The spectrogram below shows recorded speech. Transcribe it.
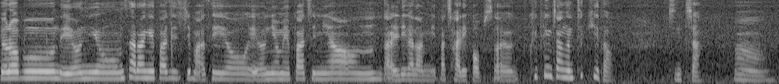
여러분 에어니움 사랑에 빠지지 마세요. 에어니움에 빠지면 난리가 납니다. 자리가 없어요. 휘핑장은 특히 더 진짜. 어.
